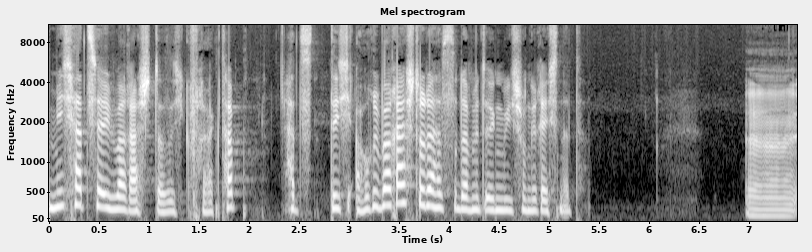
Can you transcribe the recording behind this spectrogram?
mich hat es ja überrascht, dass ich gefragt habe. Hat es dich auch überrascht oder hast du damit irgendwie schon gerechnet? Äh,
